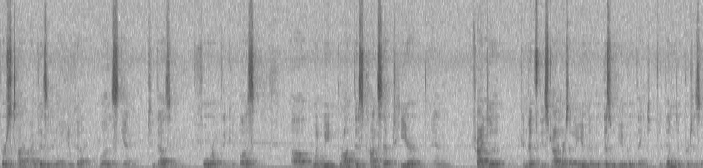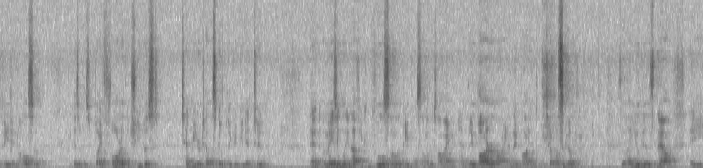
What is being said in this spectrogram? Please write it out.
first time I visited IUCAA was in 2004, I think it was, uh, when we brought this concept here and tried to convince the astronomers at IUCAA that this would be a good thing to, for them to participate in also, because it was by far the cheapest 10 meter telescope they could get into. And amazingly enough, you can fool some of the people some of the time, and they bought our line and they bought into the telescope. So IUCAA is now a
